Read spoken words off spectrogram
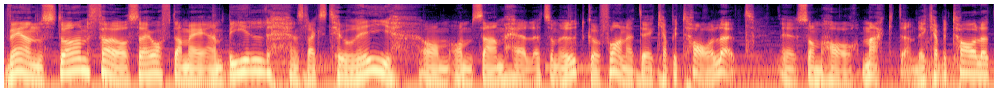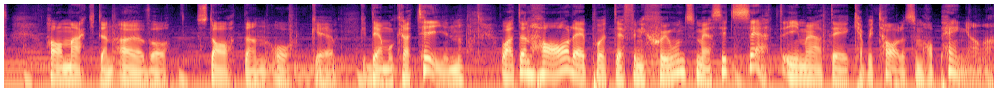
Vänstern för sig ofta med en bild, en slags teori om, om samhället som utgår från att det är kapitalet Eh, som har makten. Det är kapitalet har makten över staten och eh, demokratin. Och att den har det på ett definitionsmässigt sätt i och med att det är kapitalet som har pengarna.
